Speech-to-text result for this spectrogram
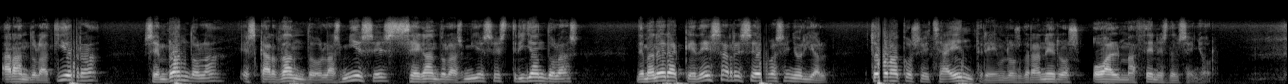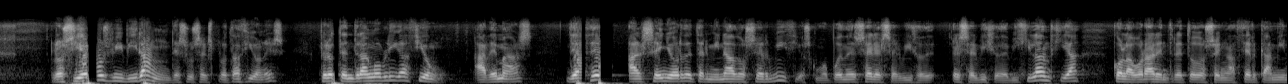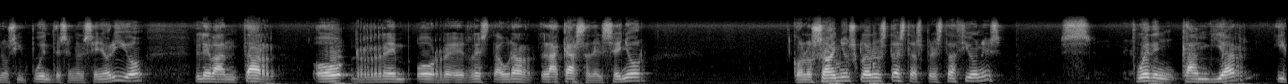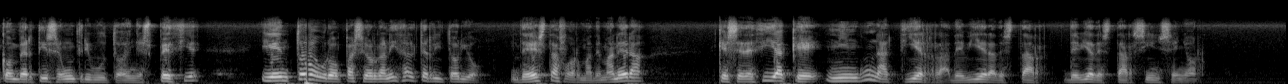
arando la tierra, sembrándola, escardando las mieses, segando las mieses, trillándolas, de manera que de esa reserva señorial toda la cosecha entre en los graneros o almacenes del Señor. Los siervos vivirán de sus explotaciones pero tendrán obligación, además, de hacer al Señor determinados servicios, como pueden ser el servicio, de, vigilancia, colaborar entre todos en hacer caminos y puentes en el señorío, levantar o, re, o re, restaurar la casa del Señor. Con los años, claro está, estas prestaciones pueden cambiar y convertirse en un tributo en especie, y en toda Europa se organiza el territorio de esta forma, de manera que se decía que ninguna tierra debiera de estar, debía de estar sin señor.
